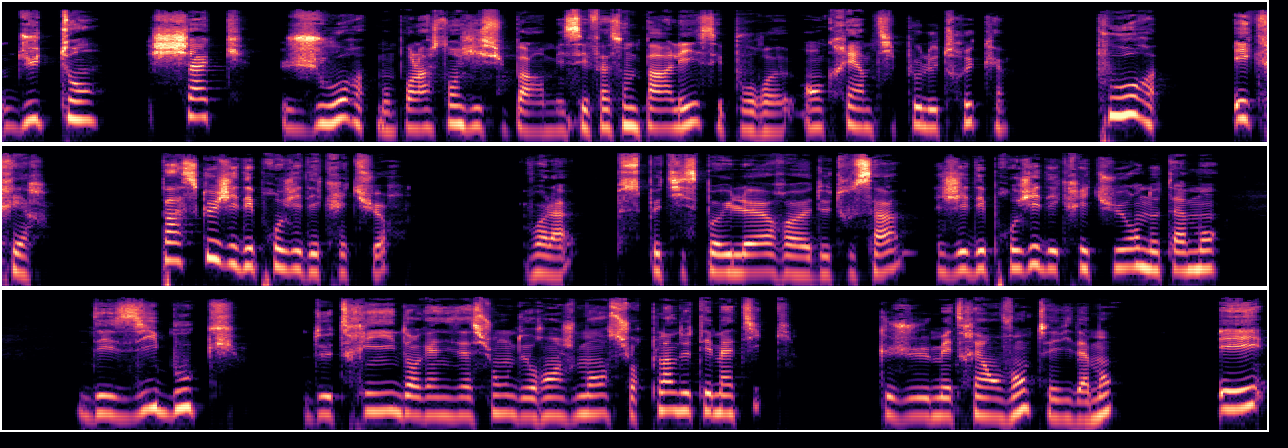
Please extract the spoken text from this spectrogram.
du temps chaque jour. Bon, pour l'instant, j'y suis pas, hein, mais c'est façon de parler, c'est pour euh, ancrer un petit peu le truc pour écrire. Parce que j'ai des projets d'écriture. Voilà, ce petit spoiler euh, de tout ça. J'ai des projets d'écriture, notamment des e-books de tri, d'organisation, de rangement sur plein de thématiques que je mettrai en vente, évidemment. Et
